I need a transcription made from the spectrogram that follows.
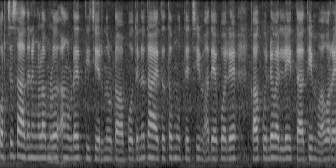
കുറച്ച് സാധനങ്ങൾ നമ്മൾ അവിടെ എത്തിച്ചേരുന്നു കേട്ടോ അപ്പോത്തിന് താഴത്തത്തെ മുത്തച്ചിയും അതേപോലെ കാക്കുവിന്റെ വലിയ ഇത്താത്തിയും കുറേ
